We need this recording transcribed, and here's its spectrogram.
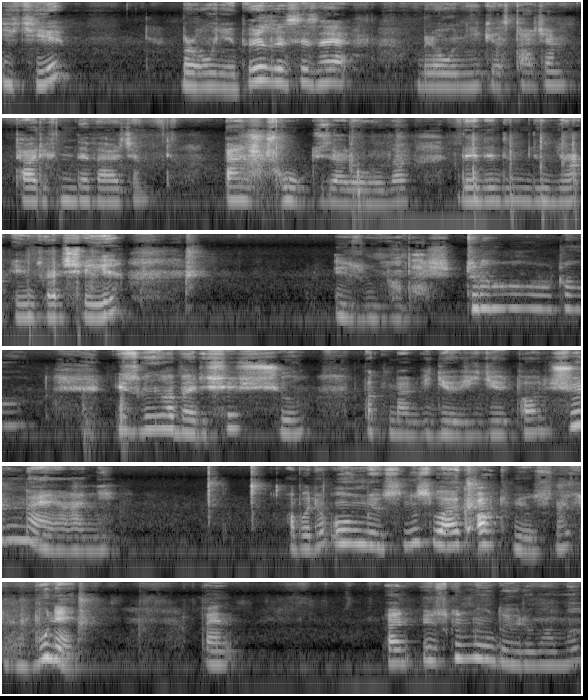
iki brownie yapıyoruz ve size brownie'yi göstereceğim. Tarifini de vereceğim. Bence çok güzel oldu. Denedim dünya en güzel şeyi. Üzgün haber. Üzgün haber işi şu. Bakın ben video video paylaşıyorum da yani. Abone olmuyorsunuz, like atmıyorsunuz. Bu ne? Ben ben üzgün oluyorum ama.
